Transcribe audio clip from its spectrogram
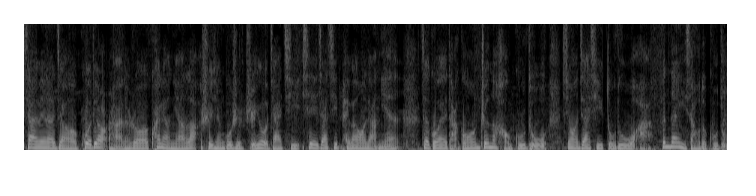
下一位呢叫过调哈，他说快两年了，睡前故事只有假期，谢谢假期陪伴我两年，在国外打工真的好孤独，希望假期读读我啊，分担一下我的孤独。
